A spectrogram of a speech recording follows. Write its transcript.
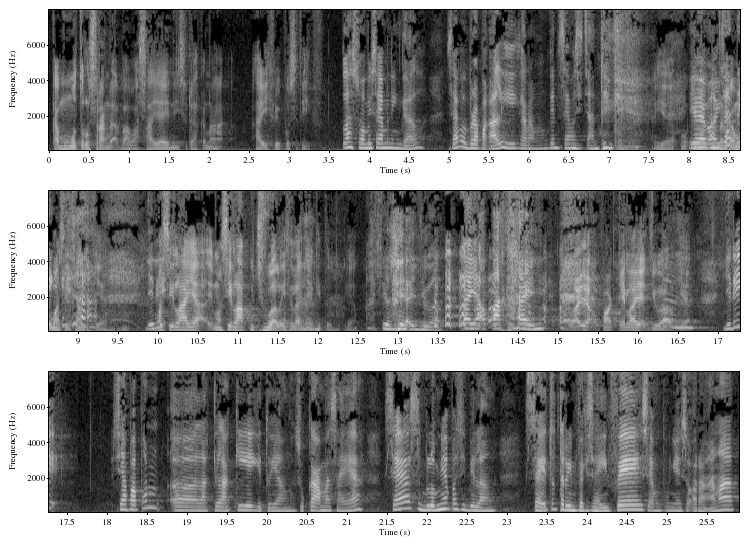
Kamu mau terus terang nggak bahwa saya ini sudah kena HIV positif? Setelah suami saya meninggal, saya beberapa kali karena mungkin saya masih cantik. Iya, ya, memang cantik. kamu masih cantik ya. Jadi, masih layak, masih laku jual istilahnya gitu. Ya. Masih layak jual, layak pakai. layak pakai, layak jual. Ya. Jadi siapa pun eh, laki-laki uh, gitu yang suka sama saya, saya sebelumnya pasti bilang saya itu terinfeksi HIV, saya mempunyai seorang anak.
